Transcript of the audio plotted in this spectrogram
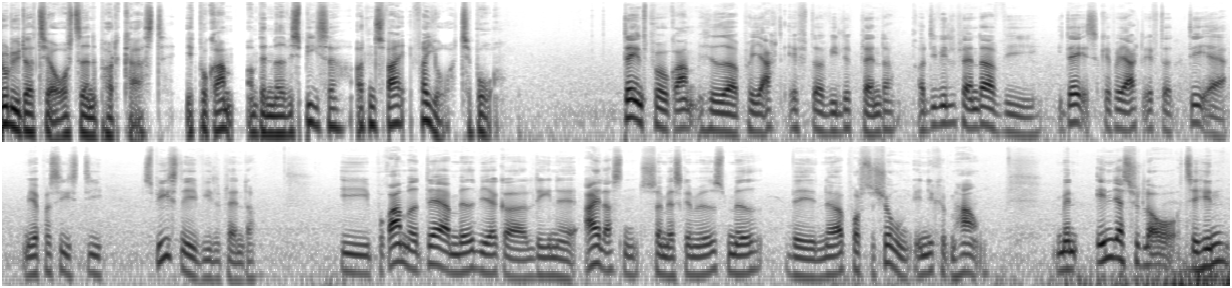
Du lytter til Overstedende podcast, et program om den mad, vi spiser, og dens vej fra jord til bord. Dagens program hedder På jagt efter vilde planter, og de vilde planter, vi i dag skal på jagt efter, det er mere præcis de spiselige vilde planter. I programmet der medvirker Lene Ejlersen, som jeg skal mødes med ved Nørreport Station inde i København. Men inden jeg cykler over til hende,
